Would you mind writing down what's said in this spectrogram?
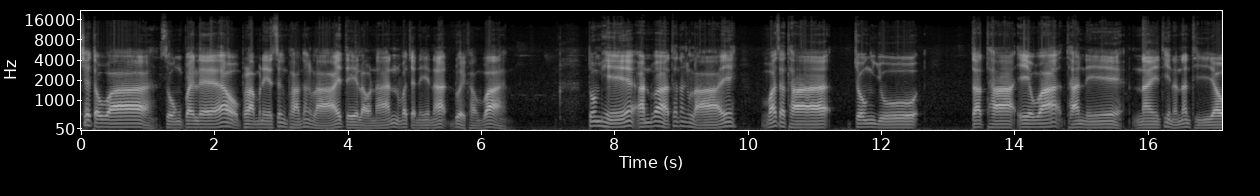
เชตวา ส่งไปแล้ว พระมเนซึ่งพรามทั้งหลายเตเหล่านั้นวัจเนนะด้วยคำว่า ตุมเหอันว่าท่านทั้งหลาย วัสถาจงอยู่ตถาเอวะทาเนในที่นั้นนั่นเทียว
